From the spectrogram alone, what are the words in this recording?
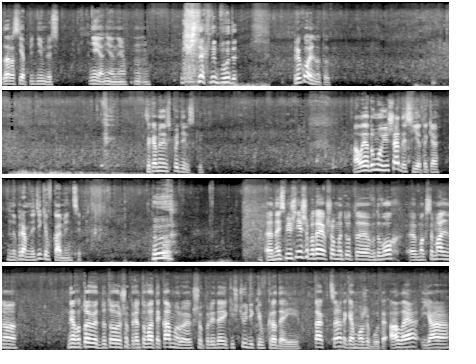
Зараз я піднімлюсь. Ні, ні, ні. Так не буде. Прикольно тут. Це Кам'янець-Подільський. Але я думаю, і ще десь є таке. Ну прям не тільки в Кам'янці. Е, Найсмішніше буде, якщо ми тут е, вдвох е, максимально не готові до того, щоб рятувати камеру, якщо прийде якийсь чудик і вкраде її. Так, це таке може бути. Але я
